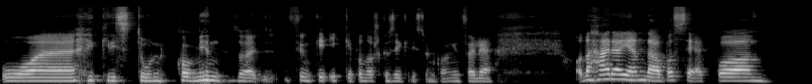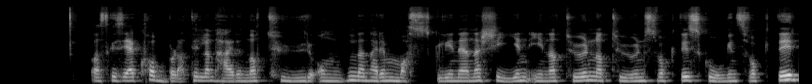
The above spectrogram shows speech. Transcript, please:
og eh, kristtornkongen. Så det funker ikke på norsk å si kristtornkongen, føler jeg. Og det her er igjen da basert på hva skal jeg si, er kobla til den her naturånden, den her maskuline energien i naturen. Naturens vokter, skogens vokter,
